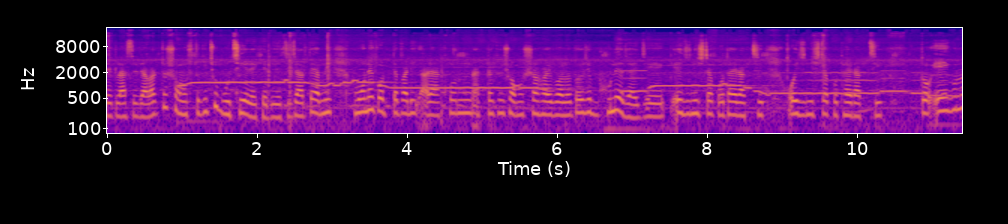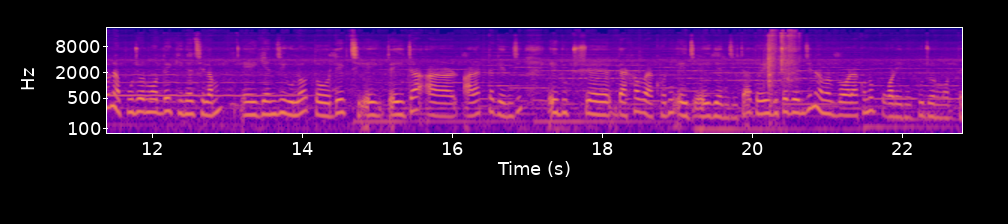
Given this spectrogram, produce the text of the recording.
নাচের ক্লাসে যাওয়ার, তো সমস্ত কিছু গুছিয়ে রেখে দিয়েছি যাতে আমি মনে করতে পারি, আর এখন একটা কি সমস্যা হয় বলো তো, ওই যে ভুলে যাই যে এই জিনিসটা কোথায় রাখছি, ওই জিনিসটা কোথায় রাখছি। তো এইগুলো না পুজোর মধ্যে কিনেছিলাম, এই গেঞ্জিগুলো, তো দেখছি এই, এইটা আর আর একটা গেঞ্জি, এই দুটো দেখাবো এখনই, এই যে এই গেঞ্জিটা। তো এই দুটো গেঞ্জি না আমার বর এখনও পরেনি পুজোর মধ্যে।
